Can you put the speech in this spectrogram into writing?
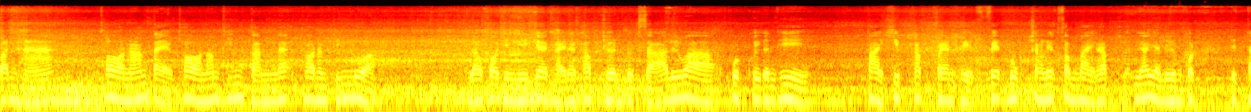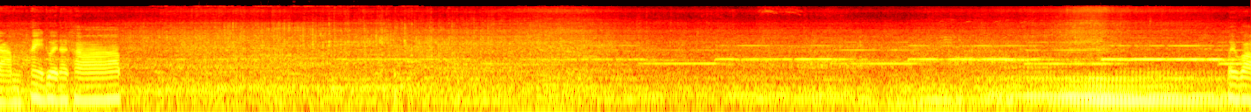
ปัญหาท่อน้ำแตกท่อน้ำทิ้งตัน และท่อน้ำทิ้งรั่ว เราก็ยินดีแก้ไขนะครับ เชิญปรึกษาหรือว่าพูดคุยกันที่ใต้คลิปครับแฟนเพจ Facebook ช่างเล็กซ่อมได้ครับ แล้วอย่าลืมกดติดตามให้ด้วยนะครับไม่ว่า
